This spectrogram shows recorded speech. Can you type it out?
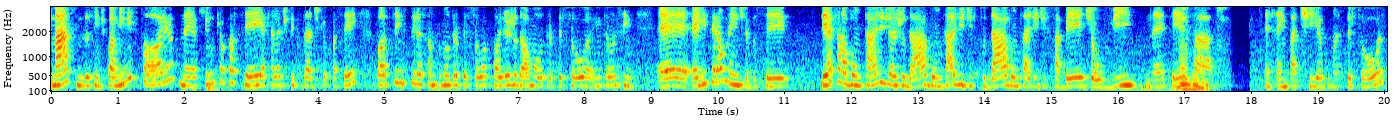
máximos, assim, tipo, a minha história, né, aquilo que eu passei, aquela dificuldade que eu passei, pode ser inspiração para uma outra pessoa, pode ajudar uma outra pessoa. Então, assim, é, é literalmente, é você ter aquela vontade de ajudar, vontade de estudar, vontade de saber, de ouvir, né? Ter uhum. essa, essa empatia com as pessoas,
